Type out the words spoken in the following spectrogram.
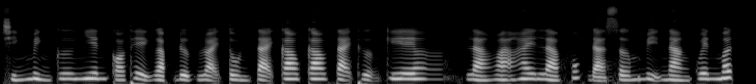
chính mình cư nhiên có thể gặp được loại tồn tại cao cao tại thượng kia, là họa hay là phúc đã sớm bị nàng quên mất.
